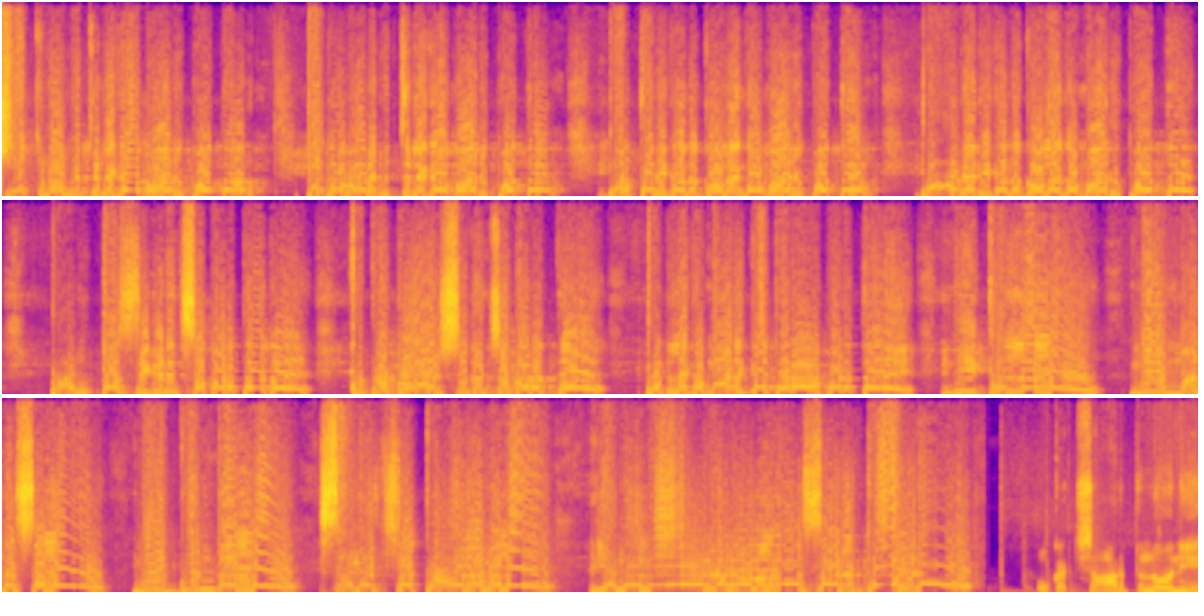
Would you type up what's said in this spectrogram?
శత్రు మిత్రులుగా మారిపోతారు పగవారి మిత్రులుగా మారిపోతారు భర్తనికి అనుకూలంగా మారిపోతారు భార్యనికి అనుకూలంగా మారిపోతే పంట స్వీకరించబడుతుంది కుటుంబం ఆశీర్వించబడుతుంది బిడ్డలకు మార్గం తెరవబడతాయి నీ కళ్ళల్లో నీ మనసులో నీ గుండెల్లో సమస్త కార్యములో ఎనలేని ఒక చార్ట్లోని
